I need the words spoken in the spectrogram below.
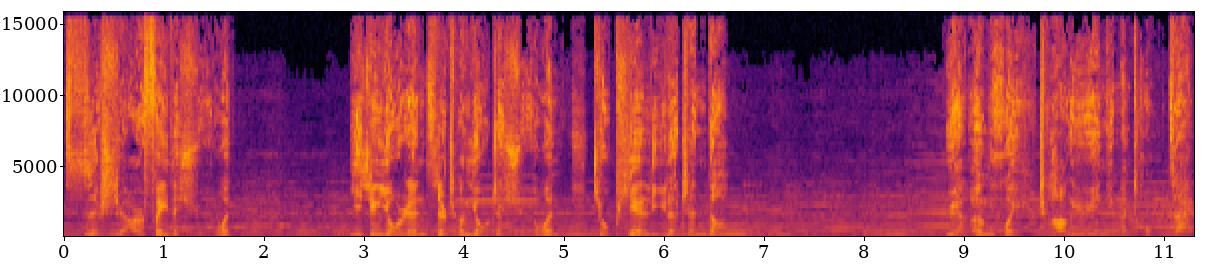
似是而非的学问，已经有人自称有这学问，就偏离了真道。愿恩惠常与你们同在。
